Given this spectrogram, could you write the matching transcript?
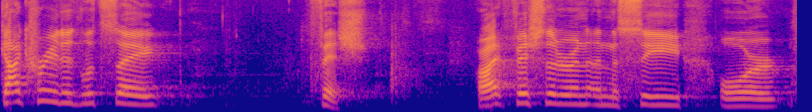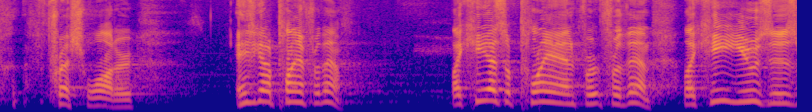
God created, let's say, fish. All right, fish that are in, in the sea or fresh water. And he's got a plan for them. Like he has a plan for, for them. Like he uses,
